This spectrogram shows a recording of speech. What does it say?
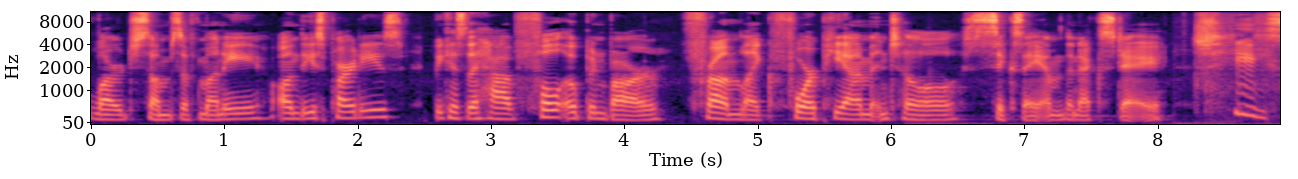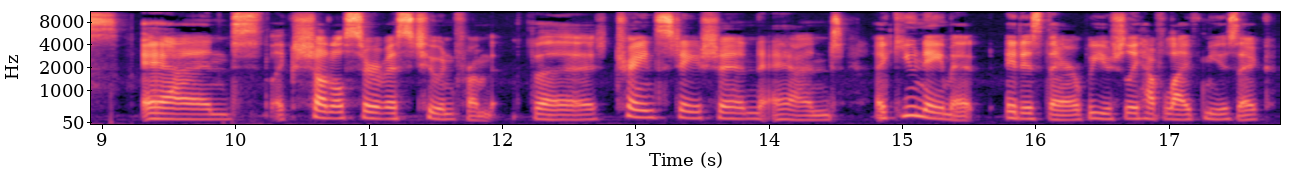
large sums of money on these parties because they have full open bar from like 4 p.m. until 6 a.m. the next day. Jeez. And like shuttle service to and from the train station and like you name it, it is there. We usually have live music.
